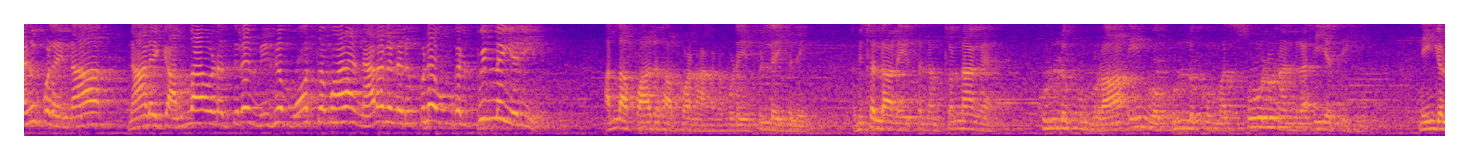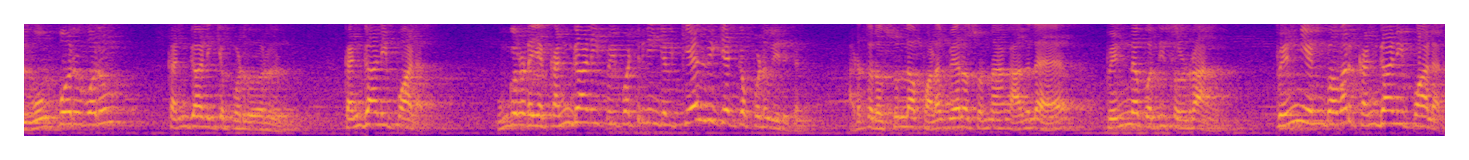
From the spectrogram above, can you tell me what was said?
அனுப்பலைன்னா நாளைக்கு அல்லாவிடத்தில் மிக மோசமான நரக நெருப்பில் உங்கள் பிள்ளை எரியும். அல்லாஹ் பாதுகாப்பானாக நம்முடைய பிள்ளைகளை ரிசல்லா செல்லம் சொன்னாங்க குல்லுக்கும் ராயின் ஓ குல்லுக்கும் மஸ்ஊலுன் அன் ரஹியத்திஹி. நீங்கள் ஒவ்வொருவரும் கண்காணிக்கப்படுவார்கள் கண்காணிப்பாளர். உங்களுடைய கண்காணிப்பை பற்றி நீங்கள் கேள்வி கேட்கப்படுவீர்கள். அடுத்த ரசுல்லா பல பேரை சொன்னாங்க அதில் பெண்ணை பற்றி சொல்கிறாங்க பெண் என்பவர் கண்காணிப்பாளர்.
